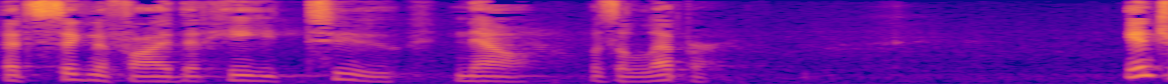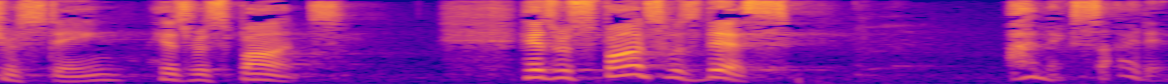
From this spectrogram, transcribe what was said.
that signified that he too now was a leper. Interesting, his response. His response was this, I'm excited.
